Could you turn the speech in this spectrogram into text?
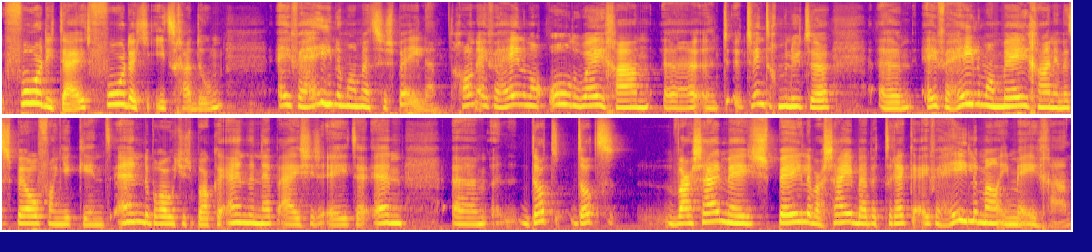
voor die tijd, voordat je iets gaat doen even helemaal met ze spelen. Gewoon even helemaal all the way gaan. Uh, eh, 20 minuten. Ehm, even helemaal meegaan in het spel van je kind. En de broodjes bakken en de nepijsjes eten. En ehm, dat, dat waar zij mee spelen, waar zij je bij betrekken, even helemaal in meegaan.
